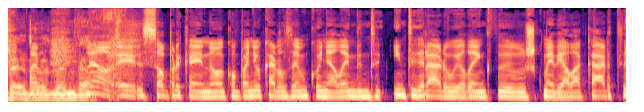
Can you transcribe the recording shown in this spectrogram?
da, da, da novela. Não, é, só para quem não acompanha, o Carlos M. Cunha, além de inte- integrar o elenco dos Comédia à la carte,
